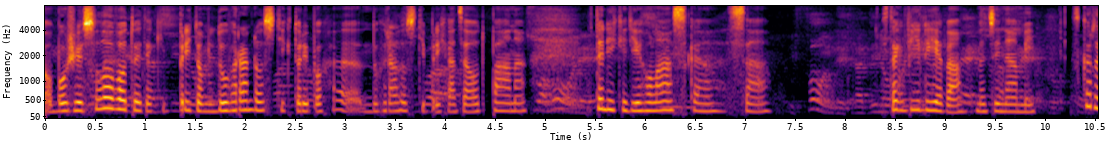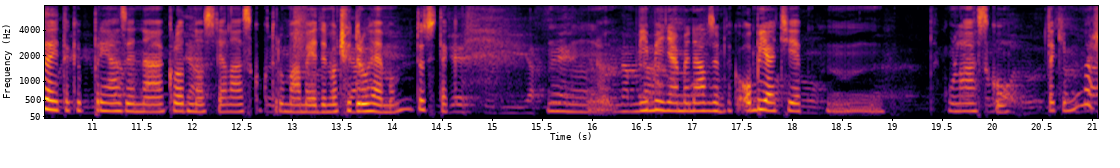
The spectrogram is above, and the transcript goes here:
o Božie slovo. To je taký prítomný duch radosti, ktorý pochá, duch radosti prichádza od pána. Vtedy, keď jeho láska sa, tak vylieva medzi nami. Skôr aj také priazeň, náklodnosť a lásku, ktorú máme jeden voči druhému. To si tak mm, vymieňame navzájom tak objatie, mm, takú lásku, taký náš,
